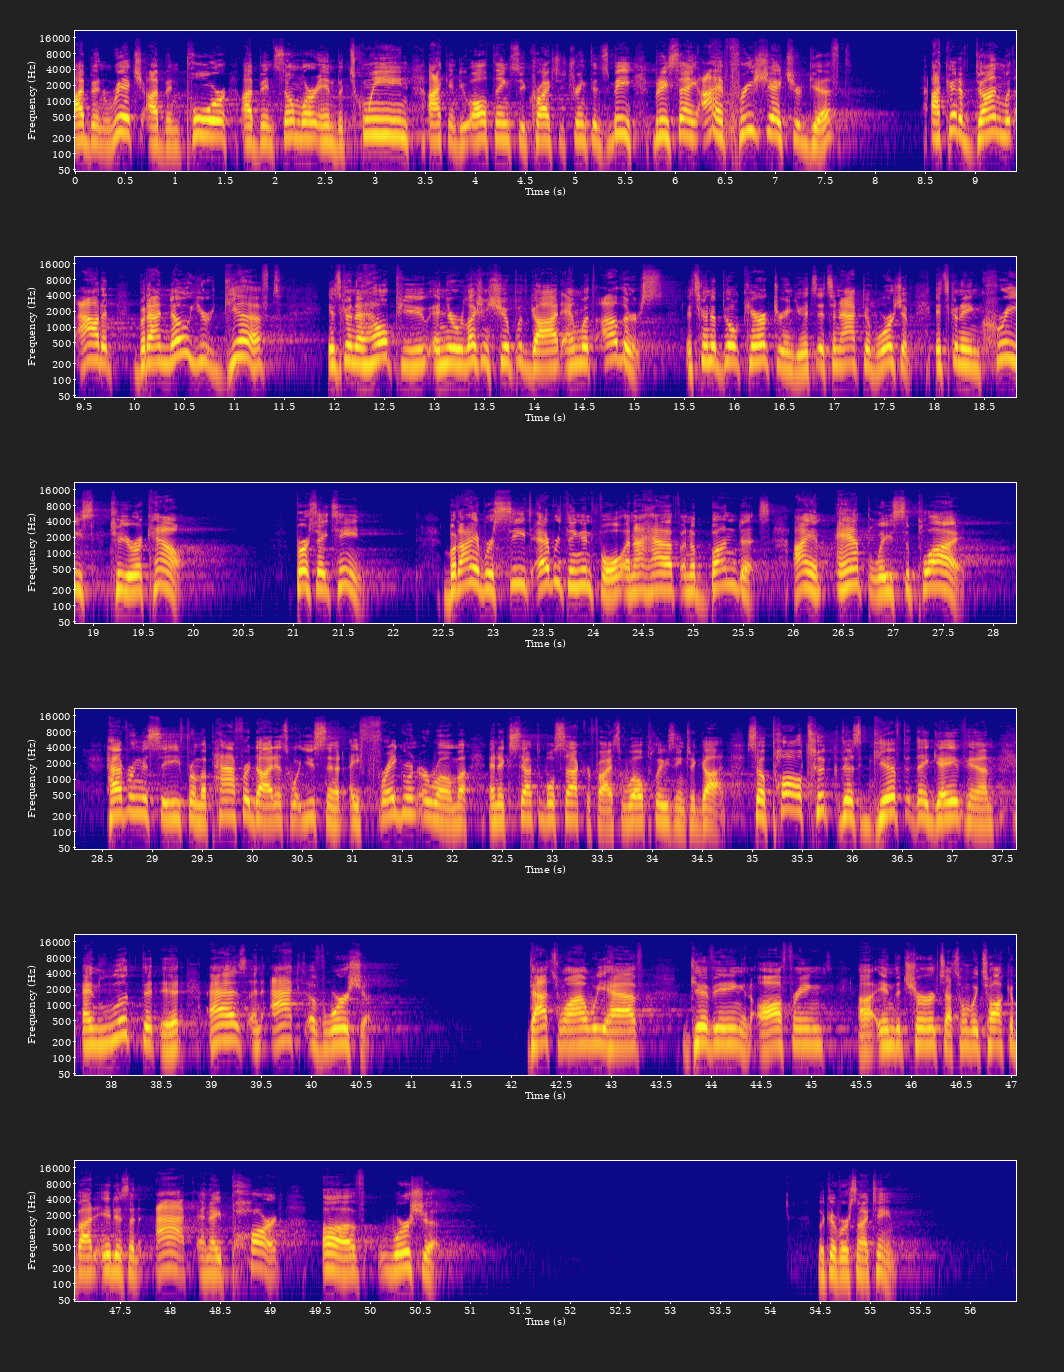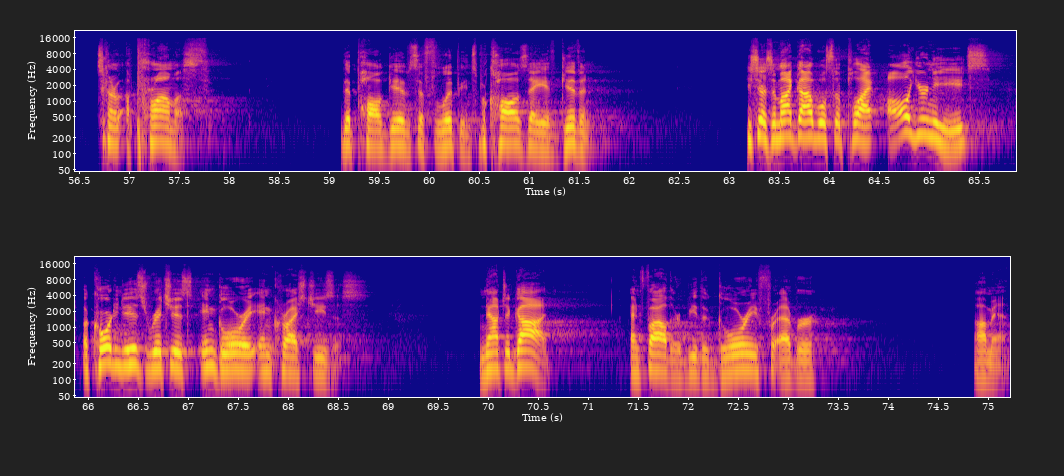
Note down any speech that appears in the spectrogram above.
I've been rich, I've been poor, I've been somewhere in between. I can do all things through Christ who strengthens me. But he's saying, I appreciate your gift. I could have done without it, but I know your gift is going to help you in your relationship with God and with others. It's going to build character in you. It's, it's an act of worship. It's going to increase to your account. Verse 18 But I have received everything in full, and I have an abundance. I am amply supplied having received from Epaphroditus what you sent, a fragrant aroma, an acceptable sacrifice, well pleasing to God. So Paul took this gift that they gave him and looked at it as an act of worship. That's why we have giving and offering uh, in the church. That's when we talk about it. It is an act and a part of worship. Look at verse 19. It's kind of a promise that Paul gives the Philippians because they have given. He says, And my God will supply all your needs according to his riches in glory in Christ Jesus. Now to God and Father be the glory forever. Amen.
